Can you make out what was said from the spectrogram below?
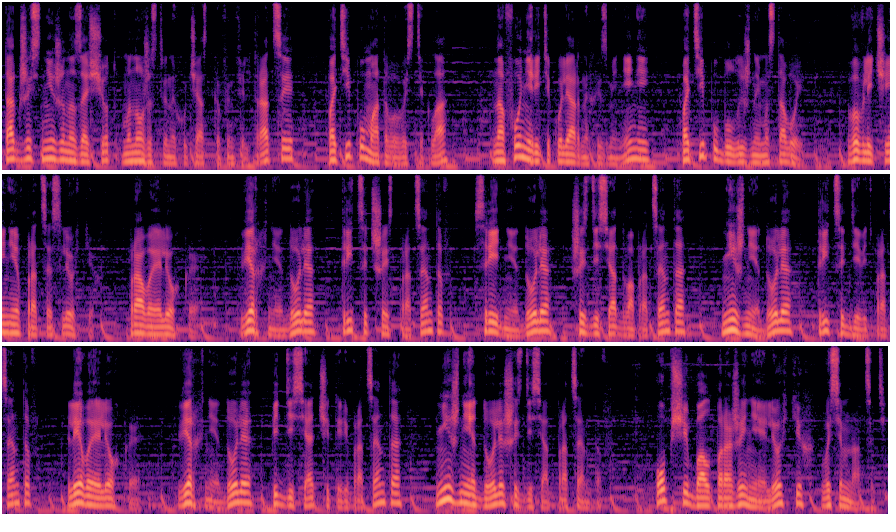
также снижена за счет множественных участков инфильтрации по типу матового стекла на фоне ретикулярных изменений по типу булыжной мостовой, вовлечение в процесс легких, правая легкая, верхняя доля 36%, средняя доля 62%, нижняя доля 39%, левая легкая, верхняя доля 54%, нижняя доля 60%. Общий балл поражения легких 18.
